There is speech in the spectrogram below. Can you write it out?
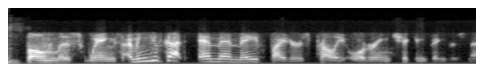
boneless wings? I mean, you've got MMA fighters probably ordering chicken fingers now.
